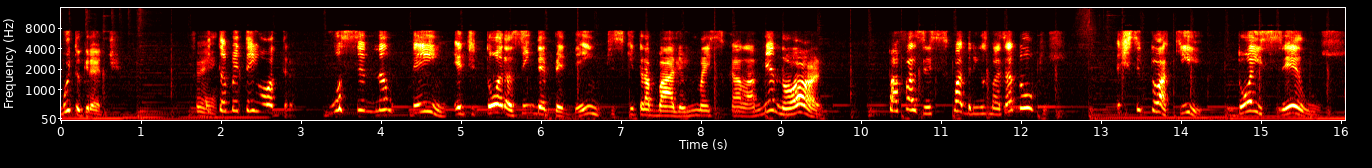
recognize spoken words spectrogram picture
Muito grande. Sim. E também tem outra você não tem editoras independentes que trabalham em uma escala menor para fazer esses quadrinhos mais adultos. A gente citou aqui dois selos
